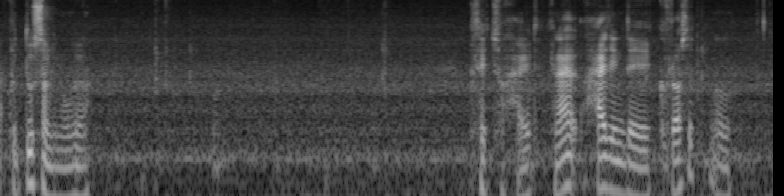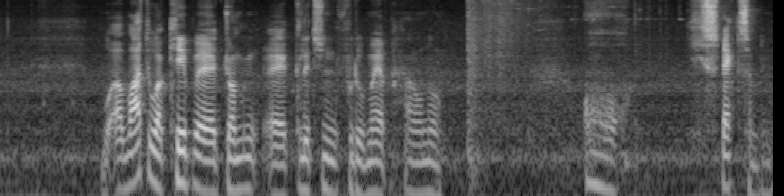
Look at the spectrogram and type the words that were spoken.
I could do something over here. Click to hide. Can I hide in the closet? No. Why do I keep uh, jumping, uh, glitching through the map? I don't know. Oh, he smacked something.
